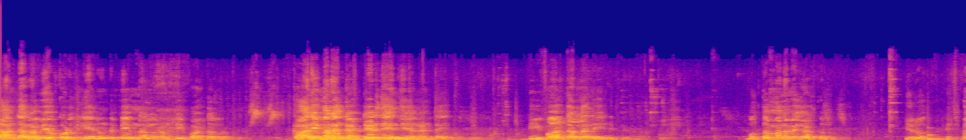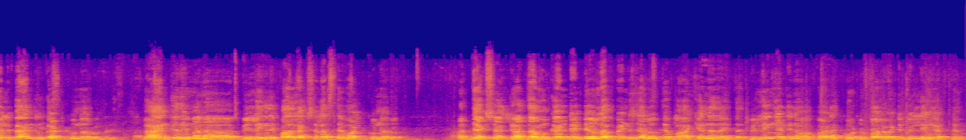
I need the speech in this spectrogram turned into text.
దాంట్లో రవి ఒక్కడు క్లియర్ ఉంటే మేము నలుగురం డిఫాల్టర్లు కానీ మనం కట్టేది ఏంది అని అంటే డిఫాల్టర్లది మొత్తం మనమే కడుతున్నాం. ఈరోజు డిజిటల్ బ్యాంకు కట్టుకున్నారు. బ్యాంకుది మన బిల్డింగ్ది పది లక్షలు వస్తే పట్టుకున్నారు. అధ్యక్ష గతం కంటే డెవలప్మెంట్ జరిగితే బాకీ అనేది అవుతుంది. బిల్డింగ్ కట్టినాం బాడ కోటి రూపాయలు పెట్టి బిల్డింగ్ కట్టినాం.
